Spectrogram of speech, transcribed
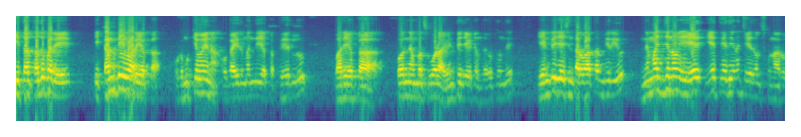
ఈ త- తదుపరి ఈ కమిటీ వారి యొక్క ఒక ముఖ్యమైన ఒక ఐదు మంది యొక్క పేర్లు వారి యొక్క ఫోన్ నెంబర్స్ కూడా ఎంట్రీ చేయడం జరుగుతుంది. ఎంట్రీ చేసిన తర్వాత మీరు నిమజ్జనం ఏ ఏ తేదీన చేయదలుచుకున్నారు?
